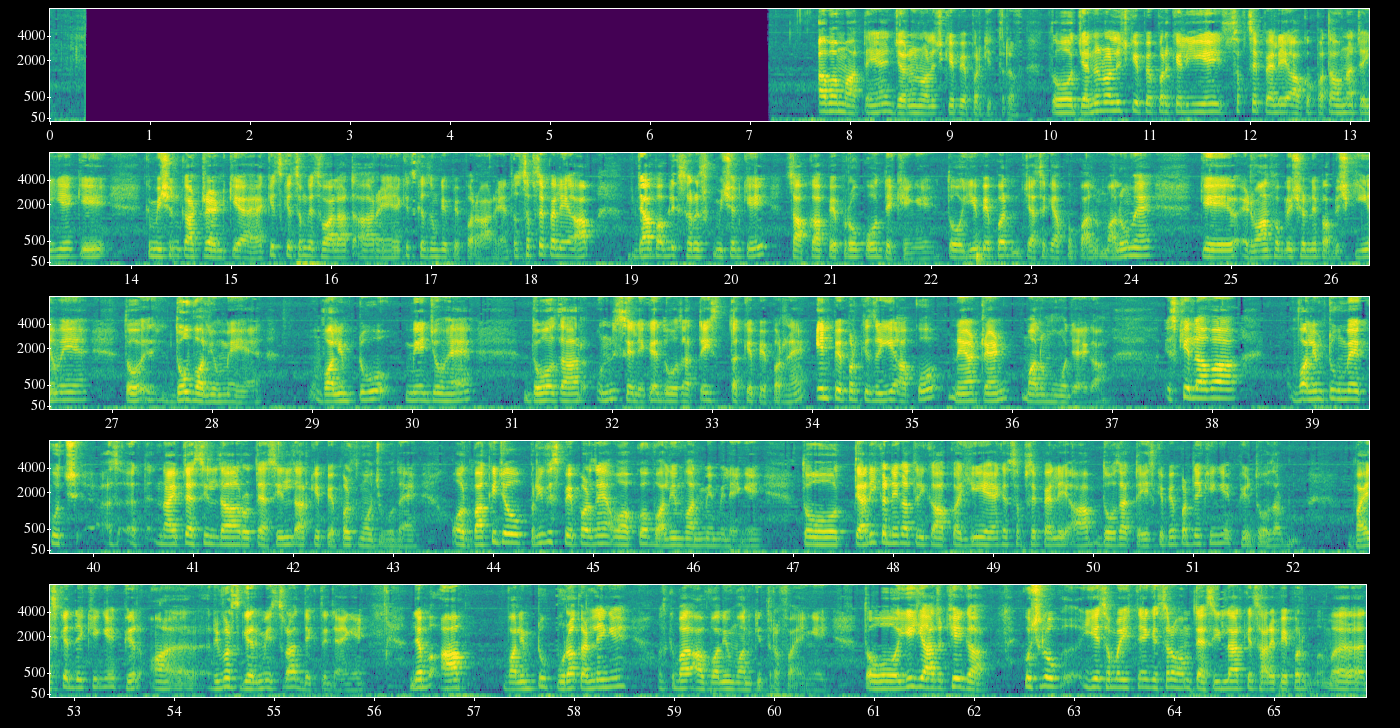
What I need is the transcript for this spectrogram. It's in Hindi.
अब हम आते हैं जनरल नॉलेज के पेपर की तरफ़। तो जनरल नॉलेज के पेपर के लिए सबसे पहले आपको पता होना चाहिए कि कमीशन का ट्रेंड क्या है, किस किस्म के सवाल आ रहे हैं, किस किस्म के पेपर आ रहे हैं। तो सबसे पहले आप जहाँ पब्लिक सर्विस कमीशन के सबका पेपरों को देखेंगे। तो ये पेपर जैसे कि आपको मालूम है कि एडवांस पब्लिशर ने पब्लिश किए हुए हैं। तो दो वॉल्यूम में है। वॉल्यूम टू में जो है 2019 से लेकर 2023 तक के पेपर हैं। इन पेपर के ज़रिए आपको नया ट्रेंड मालूम हो जाएगा। इसके अलावा वॉल्यूम टू में कुछ नायब तहसीलदार और तहसीलदार के पेपर्स मौजूद हैं और बाकी जो प्रीवियस पेपर्स हैं, वो आपको वॉल्यूम वन में मिलेंगे। तो तैयारी करने का तरीका आपका ये है कि सबसे पहले आप 2023 के पेपर देखेंगे, फिर 2022 के देखेंगे, फिर रिवर्स गियर में इस तरह देखते जाएँगे। जब आप वॉल्यूम टू पूरा कर लेंगे उसके बाद आप वॉल्यूम वन की तरफ़ आएँगे। तो ये याद रखिएगा कुछ लोग ये समझते हैं कि सिर्फ़ हम तहसीलदार के सारे पेपर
